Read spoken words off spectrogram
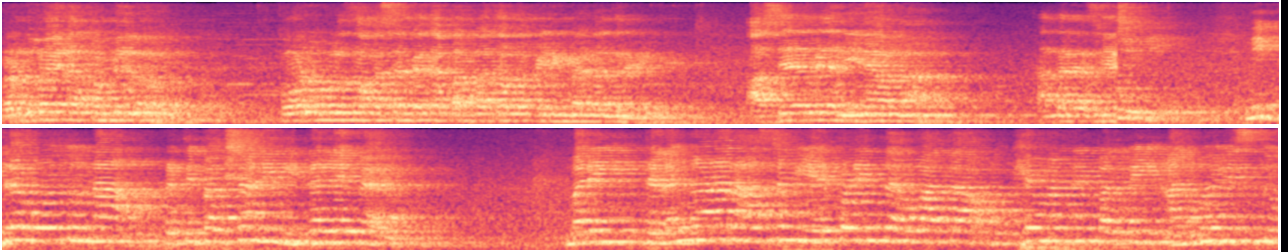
రెండు వేల తొమ్మిదిలో కోడుమూల సమస్య మీద భద్రాచలంలో మీటింగ్ పెట్టడం జరిగింది. ఆ స్టేజ్ మీద నేనే ఉన్నా. అందరికీ నిద్రపోతున్న ప్రతిపక్షాన్ని నిద్రలేపారు. మరి తెలంగాణ రాష్ట్రం ఏర్పడిన తర్వాత ముఖ్యమంత్రి పదవి అనుభవిస్తూ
